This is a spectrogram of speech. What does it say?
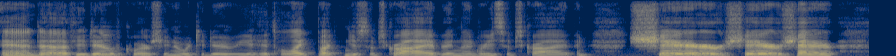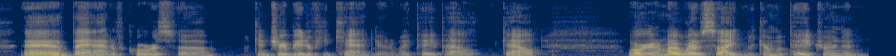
And uh, if you do, of course, you know what to do. You hit the like button, you subscribe, and then resubscribe, and share, share, share. And then, of course, um, contribute if you can. Go to my PayPal account or go to my website and become a patron and,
